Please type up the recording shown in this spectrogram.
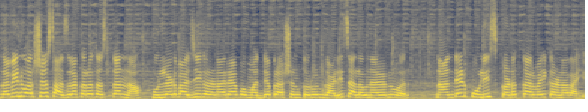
नवीन वर्ष साजरा करत असताना हुल्लडबाजी करणाऱ्या व मद्यप्राशन करून गाडी चालवणाऱ्यांवर नांदेड पोलीस कडक कारवाई करणार आहे.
